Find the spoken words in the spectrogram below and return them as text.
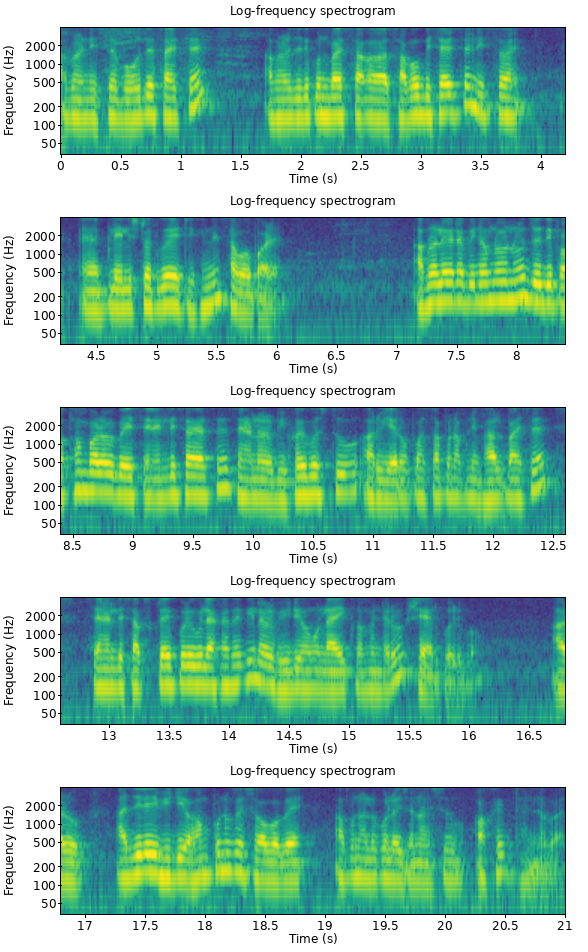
আপোনালোকে নিশ্চয় বহুতে চাইছে। আপোনাৰ যদি কোনোবাই চাব বিচাৰিছে নিশ্চয় প্লে'লিষ্টত গৈ এইখিনি চাব পাৰে। আপোনালোকে এটা বিনম্ৰ অনুৰোধ যদি প্ৰথমবাৰৰ বাবে এই চেনেলটি চাই আছে চেনেলৰ বিষয়বস্তু আৰু ইয়াৰ উপস্থাপন আপুনি ভাল পাইছে চেনেলটি ছাবস্ক্ৰাইব কৰিবলৈ আশা থাকিল আৰু ভিডিঅ'সমূহ লাইক কমেণ্ট আৰু শ্বেয়াৰ কৰিব। আৰু আজিৰ এই ভিডিঅ' সম্পূৰ্ণকৈ চোৱাৰ বাবে আপোনালোকলৈ জনাইছোঁ অশেষ ধন্যবাদ।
